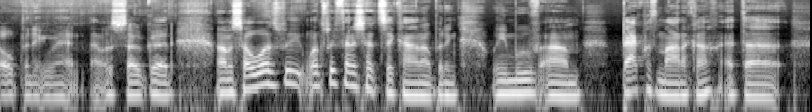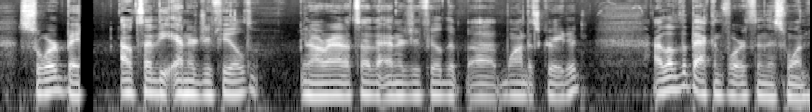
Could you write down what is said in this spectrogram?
opening, man. That was so good. Um, so once we once we finish that sitcom opening, we move um back with Monica at the Sword Bay outside the energy field. You know, right outside the energy field that uh, Wanda's created. I love the back and forth in this one.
